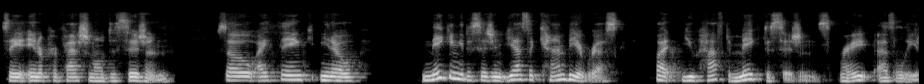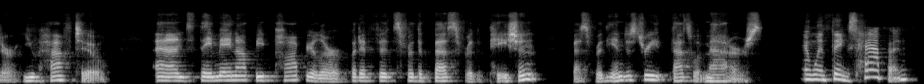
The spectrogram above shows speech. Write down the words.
say, an interprofessional decision. So I think, you know, making a decision, yes, it can be a risk, but you have to make decisions, right? As a leader, you have to. And they may not be popular, but if it's for the best for the patient, best for the industry, that's what matters. And when things happen,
